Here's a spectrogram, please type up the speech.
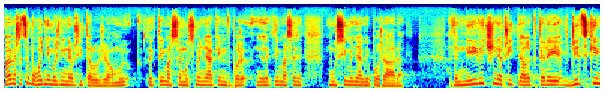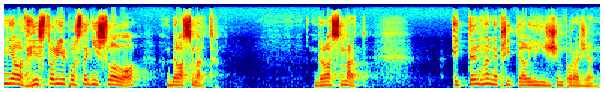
máme před sebou hodně možných nepřítelů, že jo? se musíme, nějakým kterými se musíme nějak vypořádat. A ten největší nepřítel, který vždycky měl v historii poslední slovo, byla smrt. Byla smrt. I tenhle nepřítel je Ježíšem poražen.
